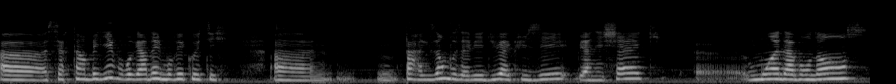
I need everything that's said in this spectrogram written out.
euh, certains béliers, vous regardez le mauvais côté. Euh, par exemple, vous avez dû accuser un échec, moins d'abondance,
